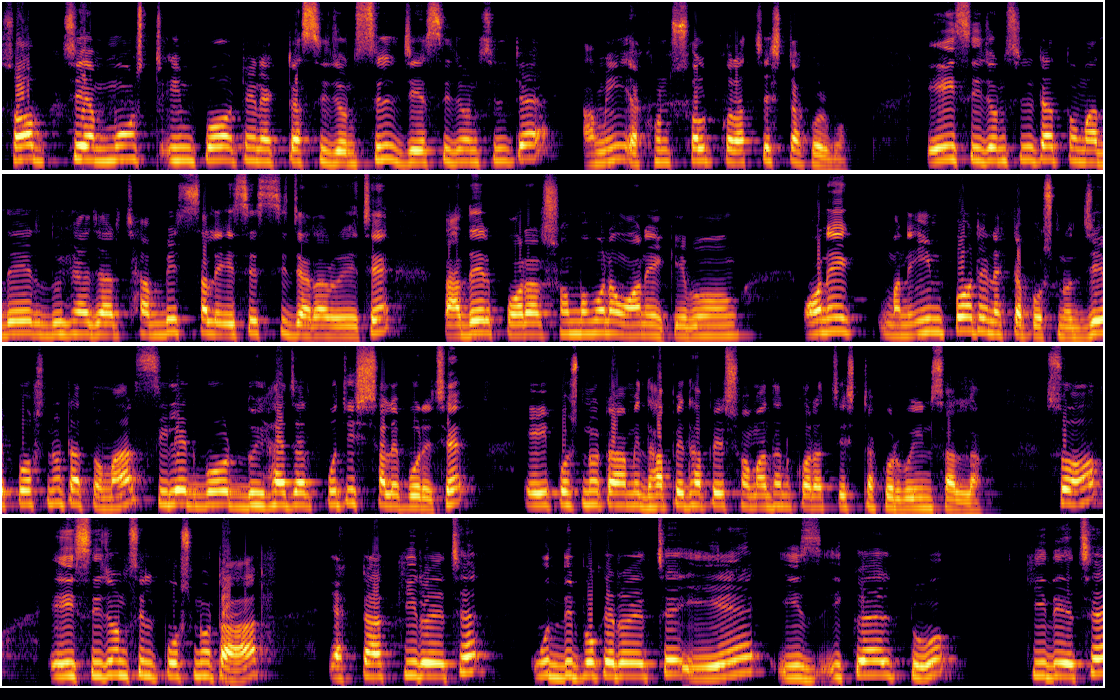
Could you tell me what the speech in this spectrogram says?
সবচেয়ে most important একটা সৃজনশীল, যে সৃজনশীলটা আমি এখন সলভ করার চেষ্টা করব। এই সৃজনশীলটা তোমাদের দুই হাজার ছাব্বিশ সালে এসএসসি যারা রয়েছে, তাদের পড়ার সম্ভাবনা অনেক এবং অনেক মানে ইম্পর্টেন্ট একটা প্রশ্ন। যে প্রশ্নটা তোমার সিলেট বোর্ড দুই হাজার পঁচিশ সালে পড়েছে, এই প্রশ্নটা আমি ধাপে ধাপে সমাধান করার চেষ্টা করব ইনশাল্লাহ সো এই সৃজনশীল প্রশ্নটার একটা কি রয়েছে? উদ্দীপকে রয়েছে এ ইজ ইকুয়াল টু কি দিয়েছে?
